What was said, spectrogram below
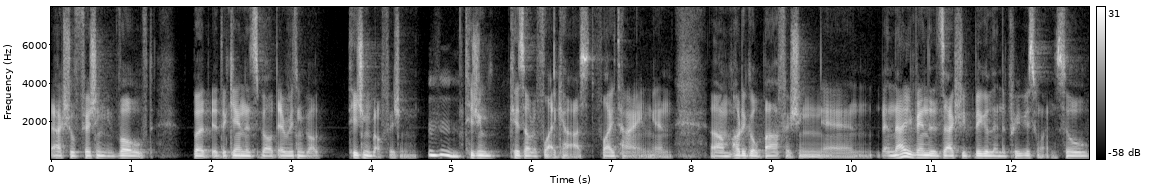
actual fishing involved, but it, again, it's about everything about teaching about fishing, Mm-hmm. teaching kids how to fly cast, fly tying, and um, how to go bar fishing. And and that event is actually bigger than the previous one. So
